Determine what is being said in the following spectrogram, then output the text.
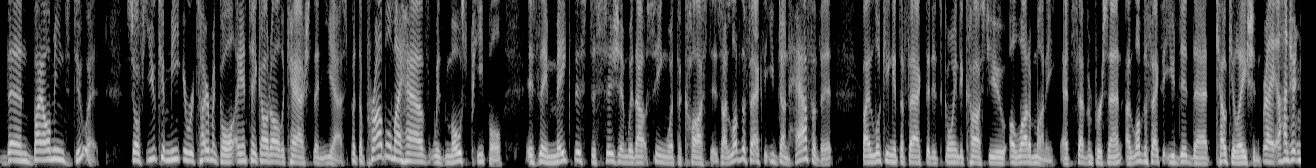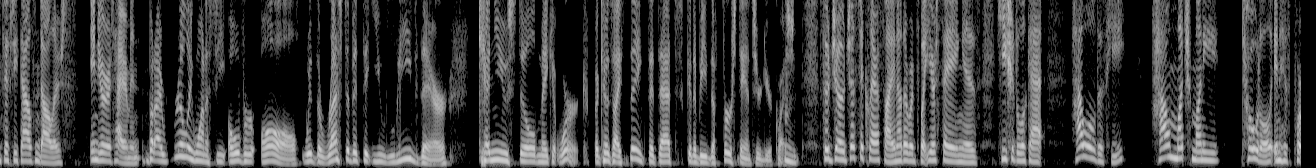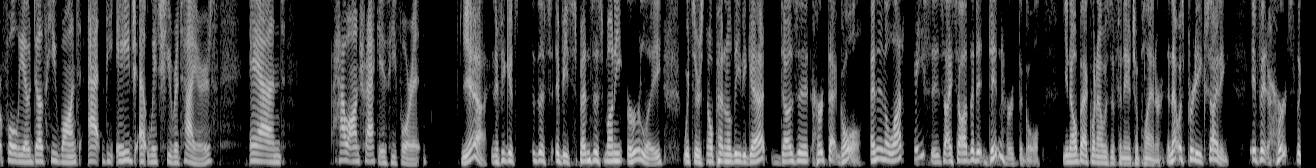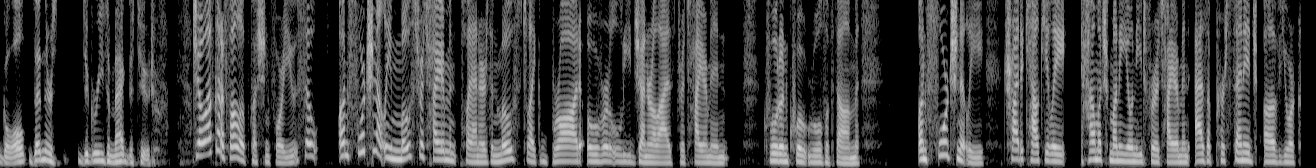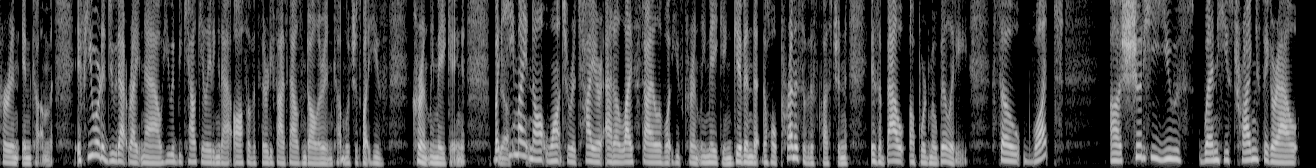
then by all means do it. So if you can meet your retirement goal and take out all the cash, then yes. But the problem I have with most people is they make this decision without seeing what the cost is. I love the fact that you've done half of it by looking at the fact that it's going to cost you a lot of money at 7%. I love the fact that you did that calculation. Right, $150,000 in your retirement. But I really want to see overall with the rest of it that you leave there can you still make it work? Because I think that that's going to be the first answer to your question. Mm. So, Joe, just to clarify, in other words, what you're saying is he should look at how old is he? How much money total in his portfolio does he want at the age at which he retires? And how on track is he for it? Yeah, and if he gets this, if he spends this money early, which there's no penalty to get, does it hurt that goal? And in a lot of cases, I saw that it didn't hurt the goal. You know, back when I was a financial planner, and that was pretty exciting. If it hurts the goal, then there's degrees of magnitude. Joe, I've got a follow up question for you. So, unfortunately, most retirement planners and most like broad, overly generalized retirement quote unquote rules of thumb, unfortunately, try to calculate how much money you'll need for retirement as a percentage of your current income. If he were to do that right now, he would be calculating that off of a $35,000 income, which is what he's currently making. But yeah. he might not want to retire at a lifestyle of what he's currently making, given that the whole premise of this question is about upward mobility. So what uh, should he use when he's trying to figure out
